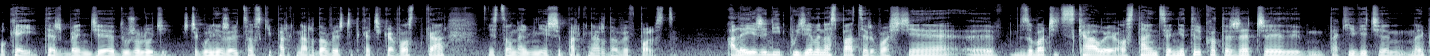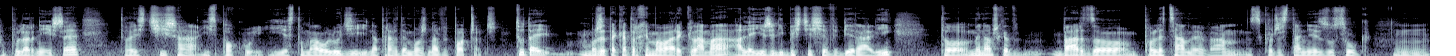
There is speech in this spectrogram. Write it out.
okej, okay, też będzie dużo ludzi. Szczególnie, że Ojcowski Park Narodowy, jeszcze taka ciekawostka, jest to najmniejszy park narodowy w Polsce. Ale jeżeli pójdziemy na spacer, właśnie y, zobaczyć skały, ostańce, nie tylko te rzeczy takie, wiecie, najpopularniejsze, to jest cisza i spokój i jest tu mało ludzi i naprawdę można wypocząć. Tutaj może taka trochę mała reklama, ale jeżeli byście się wybierali, to my na przykład bardzo polecamy Wam skorzystanie z usług mm,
